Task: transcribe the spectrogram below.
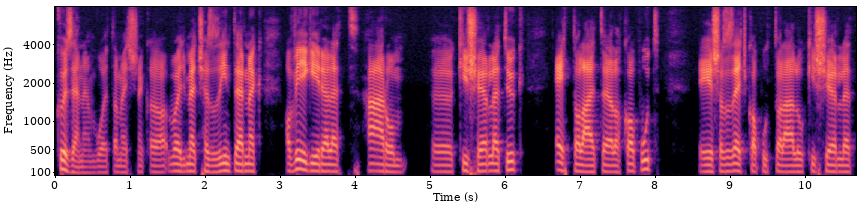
köze nem volt a meccsnek, a, vagy meccshez az Internek. A végére lett három kísérletük, egy találta el a kaput, és az az egy kaput találó kísérlet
